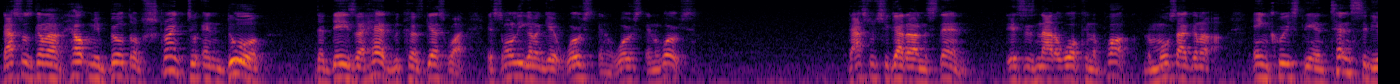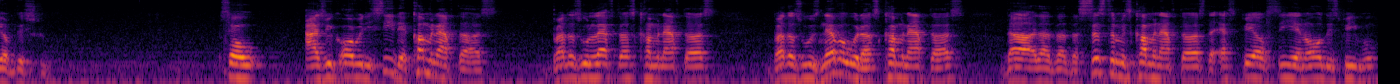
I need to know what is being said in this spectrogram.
That's what's going to help me build up strength to endure the days ahead because guess what? It's only going to get worse and worse and worse. That's what you got to understand. This is not a walk in the park. The most are going to increase the intensity of this truth. So, as you already see, they're coming after us. Brothers who left us coming after us. Brothers who was never with us coming after us. The, the, the, the system is coming after us, the SPLC and all these people,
